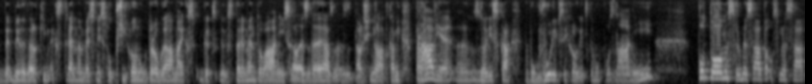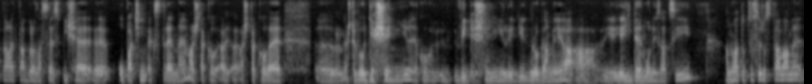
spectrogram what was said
byly velkým extrémem ve smyslu příklonu k drogám a experimentování s LSD a s, dalšími látkami právě eh, z hlediska nebo kvůli psychologickému poznání, Potom 70. a 80. leta byl zase spíše eh, opačným extrémem, až takové, až takové, eh, až takové děšení, jako vyděšení lidí drogami a, a jejich demonizací. Ano a to, co se dostáváme,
